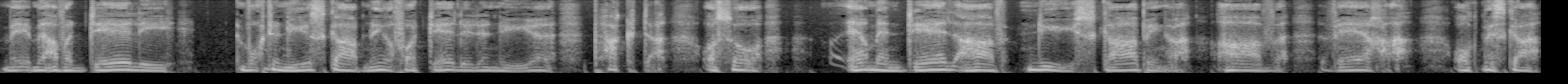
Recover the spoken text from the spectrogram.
Vi, vi har fått del i våre nye skapninger, fått del i den nye pakta. Og så er vi en del av nyskapinga av verden. Og vi skal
